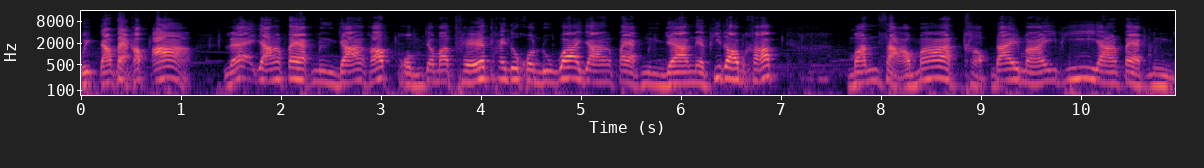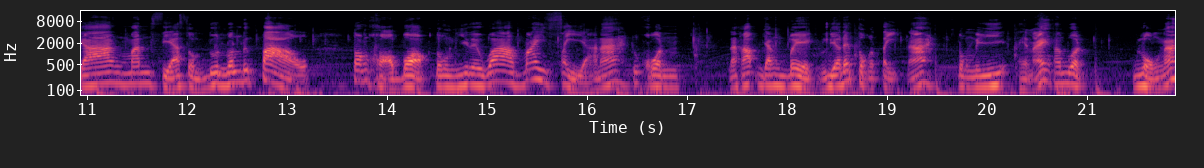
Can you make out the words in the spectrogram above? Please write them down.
วิกยางแตกครับ อ่า และยางแตกหนึ่งยางครับ ผมจะมาเทสให้ทุกคนดูว่ายางแตกหนึ่งยางเนี่ยพี่ดอมครับ มันสามารถขับได้ไหมพี่ยางแตกหนึ่งยาง มันเสียสมดุลรถหรือเปล่า ต้องขอบอกตรงนี้เลยว่าไม่เสียนะ ทุกคนนะครับ ยังเบรกเลี้ยวได้ปกตินะ ตรงนี้เห็นไหมตำรวจหลงนะ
